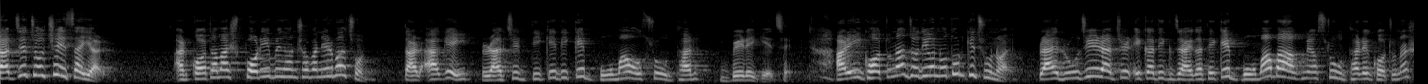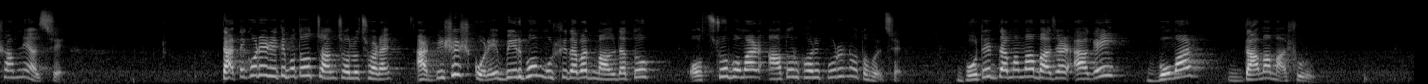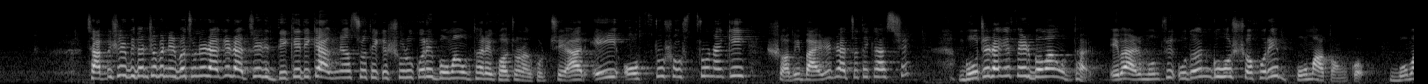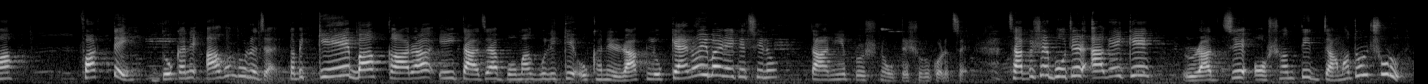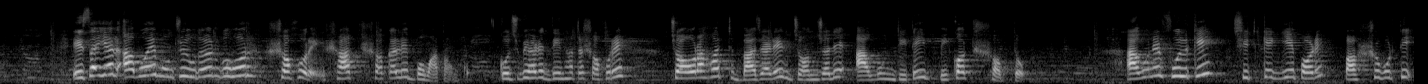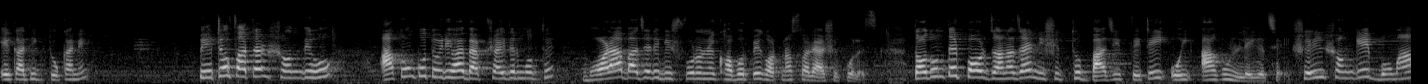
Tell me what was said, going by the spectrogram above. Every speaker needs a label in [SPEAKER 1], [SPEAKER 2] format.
[SPEAKER 1] রাজ্যে চলছে এসআইআর। আর কটা মাস পরে বিধানসভা নির্বাচন, তার আগেই রাজ্যের দিকে দিকে বোমা অস্ত্র উদ্ধার বেড়ে গিয়েছে। আর এই ঘটনা যদিও নতুন কিছু নয়, প্রায় রোজই রাজ্যের একাধিক জায়গা থেকে বোমা বা আগ্নেয়াস্ত্র উদ্ধারের ঘটনা সামনে আসছে। তাতে করে রীতিমতো চাঞ্চল্য ছড়ায়। আর বিশেষ করে বীরভূম, মুর্শিদাবাদ, মালদা তো অস্ত্র বোমার আতর ঘরে পরিণত হয়েছে। ভোটের দামামা বাজার আগেই বোমার দামামা শুরু। ছাব্বিশের বিধানসভা নির্বাচনের আগে রাজ্যের দিকে দিকে আগ্নেয়াস্ত্র থেকে শুরু করে বোমা উদ্ধারের ঘটনা ঘটছে। আর এই অস্ত্র শস্ত্র নাকি সবই বাইরের রাজ্য থেকে আসছে? ভোটের আগে ফের বোমা উদ্ধার। এবার মন্ত্রী উদয়ন গুহ শহরে বোমা আতঙ্ক বোমা ফাটতেই দোকানে আগুন ধরে যায়। তবে কে বা কারা এই তাজা বোমাগুলিকে ওখানে রাখল কেনই বা রেখেছিল, তা নিয়ে প্রশ্ন উঠতে শুরু করেছে। ছাব্বিশের ভোটের আগেই কে রাজ্যে অশান্তির ডামাডোল শুরু? এসআইআর আবহে মন্ত্রী উদয়ন গুহর শহরে সাত সকালে বোমাতঙ্ক কোচবিহারের দিনহাটা শহরে চৌরাহাট বাজারের জঞ্জালে আগুন দিতেই বিকট শব্দ। আগুনের ফুলকি ছিটকে গিয়ে পড়ে পার্শ্ববর্তী একাধিক দোকানে? পেটো ফাটার সন্দেহ, আতঙ্ক তৈরি হয় ব্যবসায়ীদের মধ্যে। ভরা বাজারে বিস্ফোরণের খবর পেয়ে ঘটনাস্থলে আসে পুলিশ। তদন্তের পর জানা যায়, নিষিদ্ধ বাজি ফেটেই ওই আগুন লেগেছে। সেই সঙ্গে বোমা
